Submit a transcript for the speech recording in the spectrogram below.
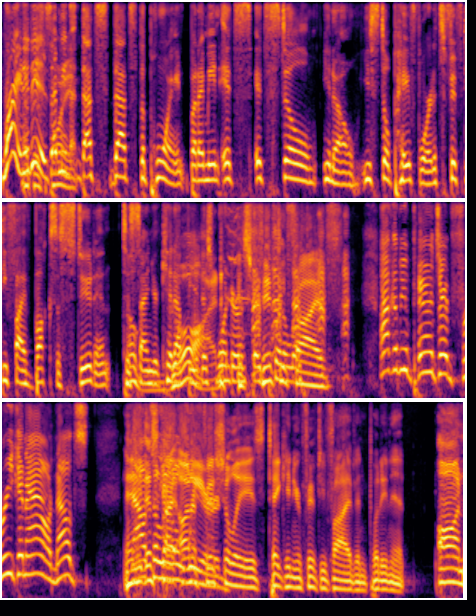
Right, it is. it this is. I mean, that's that's the point. But I mean, it's it's still you know you still pay for it. It's fifty five bucks a student to Oh, sign your kid up. You just wonder if It's they put a little, 55. How come your parents aren't freaking out? Now it's And now this it's a guy little weird unofficially is taking your 55 and putting it. On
